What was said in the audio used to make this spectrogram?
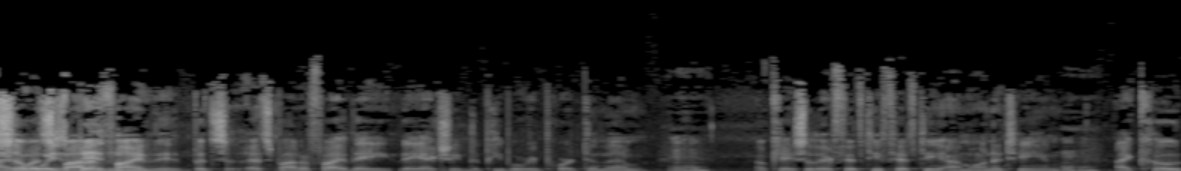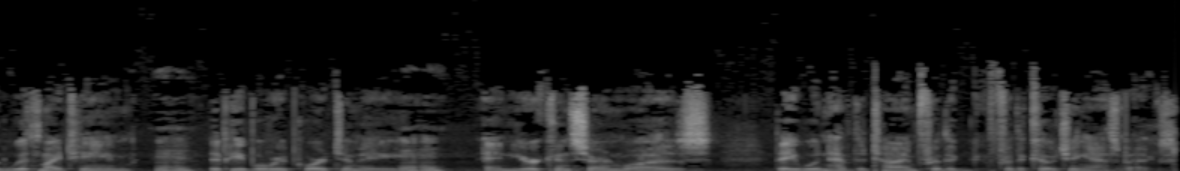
I've so at always Spotify, been the, but at Spotify, they they actually the people report to them. Mm-hmm. Okay, so they're 50-50. I'm on a team. I code with my team. Mm-hmm. The people report to me, and your concern was they wouldn't have the time for the for the coaching aspects.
